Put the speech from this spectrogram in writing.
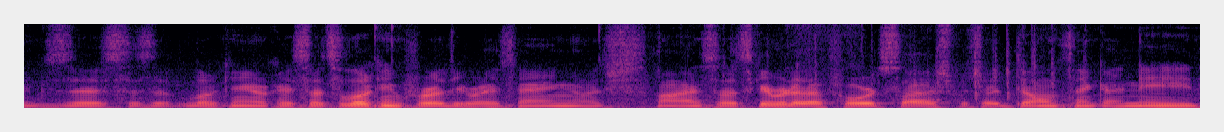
exist. Is it looking? Okay, so it's looking for the right thing, which is fine. So let's get rid of that forward slash, which I don't think I need.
